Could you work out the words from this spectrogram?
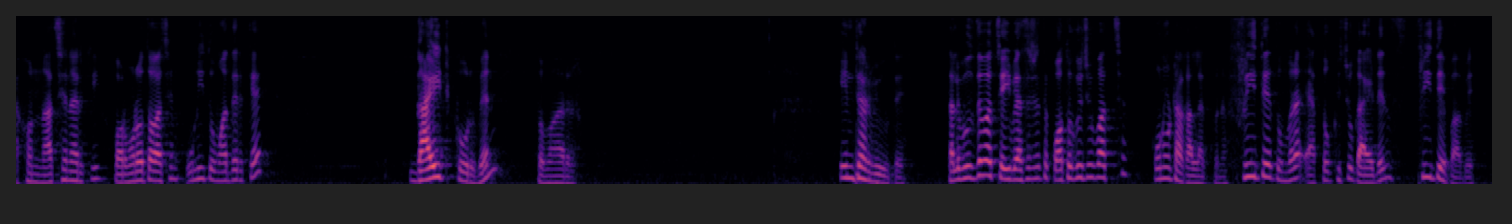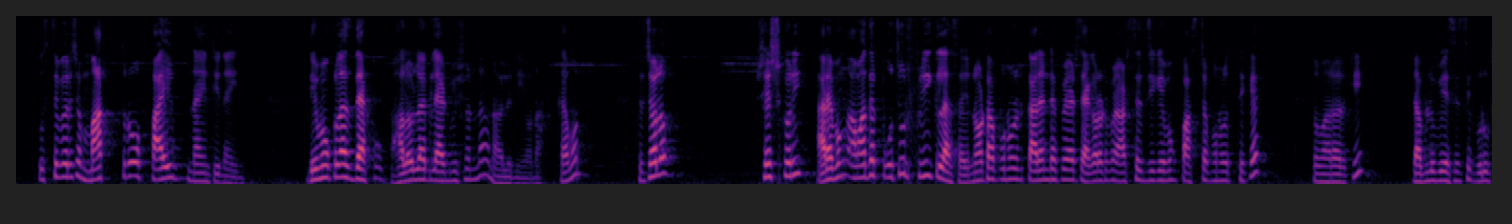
এখন আছেন আর কি, কর্মরত আছেন, উনি তোমাদেরকে গাইড করবেন তোমার ইন্টারভিউতে তাহলে বুঝতে পারছ, এই ব্যাচের সাথে কত কিছু পাচ্ছে? কোনো টাকা লাগবে না। ফ্রিতে তোমরা এত কিছু গাইডেন্স ফ্রিতে পাবে। বুঝতে পেরেছ? মাত্র five ninety nine demo class দেখো, ভালো লাগলে অ্যাডমিশন নাও, নাহলে নিও না। কেমন? তো চলো, শেষ করি। আর এবং আমাদের প্রচুর ফ্রি ক্লাস হয়, নটা পনেরো কারেন্ট অ্যাফেয়ার্স এগারোটা পনেরো আর্টসের জিকে এবং পাঁচটা পনেরো থেকে তোমার আর কি ডাব্লিউবিএসএসসি গ্রুপ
